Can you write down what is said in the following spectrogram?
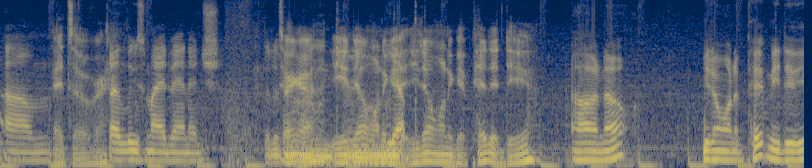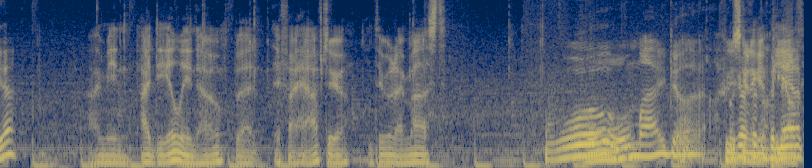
um, it's over. I lose my advantage. Bit of an Twingo, you don't want to moment. get you don't want to get pitted, do you? Oh no. You don't want to pit me, do you? I mean, ideally no, but if I have to, I'll do what I must. Whoa. Oh my god! Who's Look gonna get the banana peeled?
